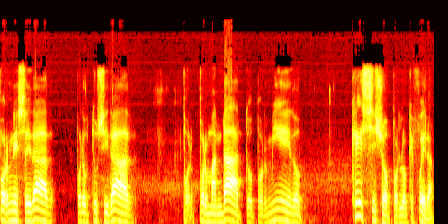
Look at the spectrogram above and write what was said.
por necedad, por obtusidad, por, por mandato, por miedo, qué sé yo, por lo que fuera,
